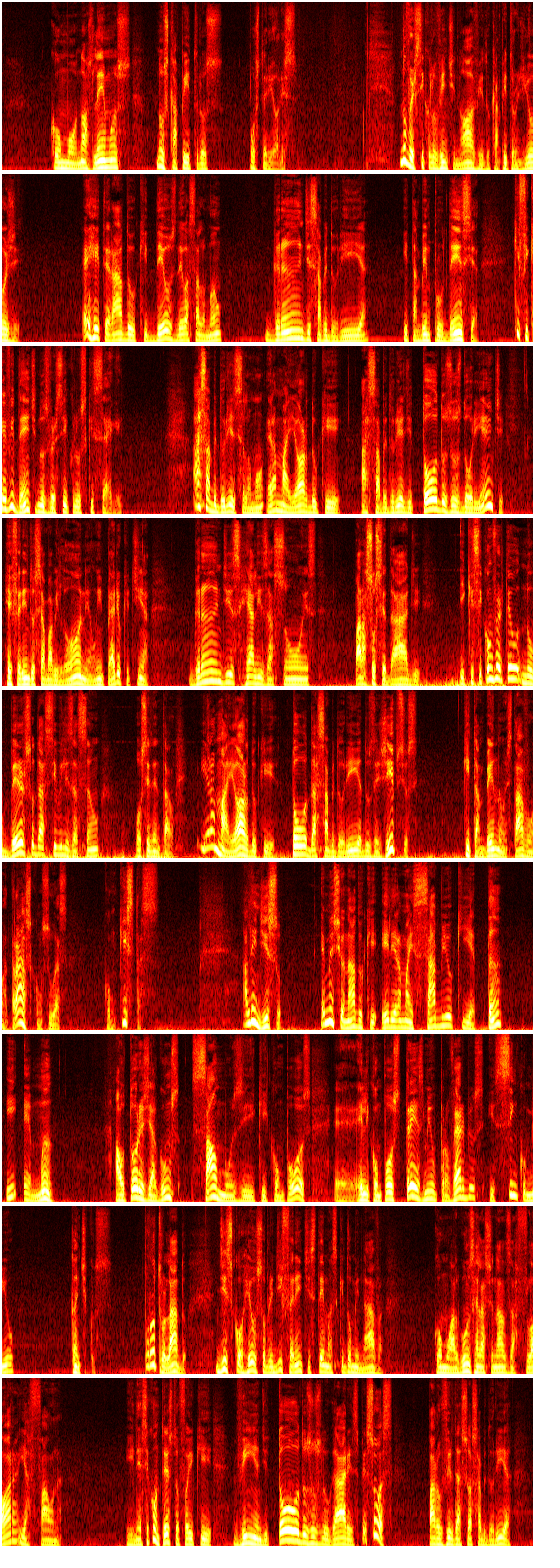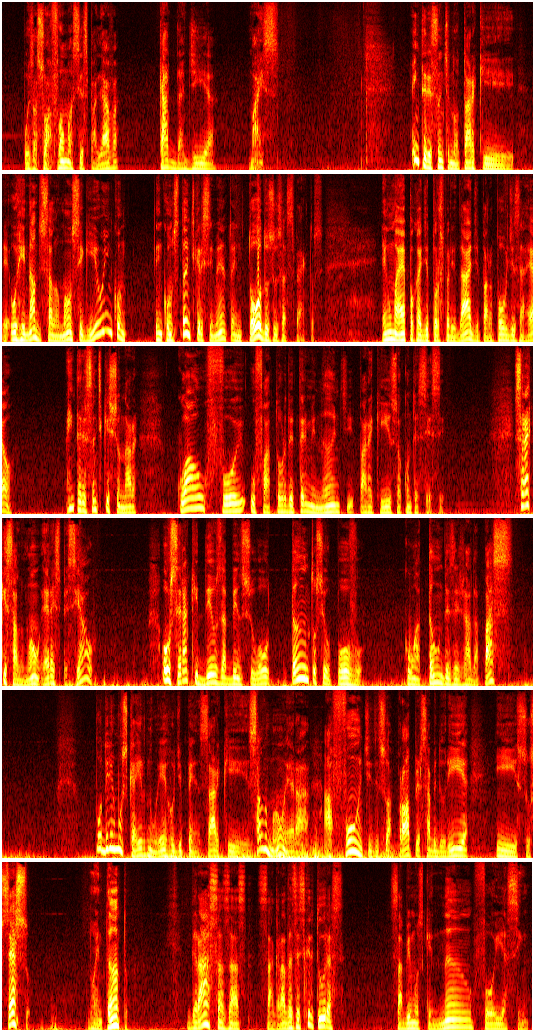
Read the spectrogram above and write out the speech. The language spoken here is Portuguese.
como nós lemos nos capítulos posteriores. No versículo 29 do capítulo de hoje, é reiterado que Deus deu a Salomão grande sabedoria e também prudência, que fica evidente nos versículos que seguem. A sabedoria de Salomão era maior do que a sabedoria de todos os do Oriente, referindo-se à Babilônia, um império que tinha grandes realizações para a sociedade e que se converteu no berço da civilização ocidental. E era maior do que toda a sabedoria dos egípcios, que também não estavam atrás com suas conquistas. Além disso, é mencionado que ele era mais sábio que Etan e Emã, autores de alguns salmos e que compôs, eh, ele compôs 3 mil provérbios e 5 mil cânticos. Por outro lado, discorreu sobre diferentes temas que dominava, como alguns relacionados à flora e à fauna. E nesse contexto foi que vinham de todos os lugares pessoas para ouvir da sua sabedoria, pois a sua fama se espalhava cada dia mais. É interessante notar que eh, o reinado de Salomão seguiu em, em constante crescimento em todos os aspectos. Em uma época de prosperidade para o povo de Israel, é interessante questionar qual foi o fator determinante para que isso acontecesse. Será que Salomão era especial? Ou será que Deus abençoou tanto o seu povo com a tão desejada paz? Poderíamos cair no erro de pensar que Salomão era a fonte de sua própria sabedoria e sucesso. No entanto, graças às Sagradas Escrituras, sabemos que não foi assim.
